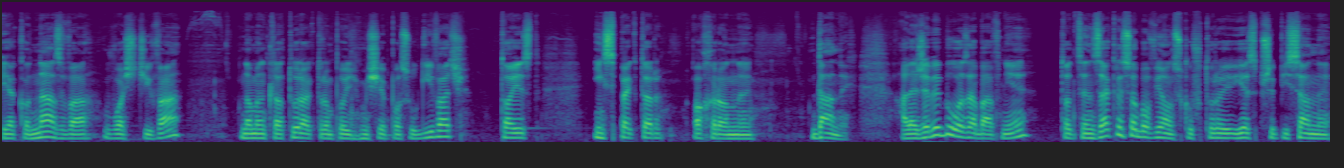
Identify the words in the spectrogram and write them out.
jako nazwa właściwa, nomenklatura, którą powinniśmy się posługiwać, to jest inspektor ochrony danych. Ale żeby było zabawnie, to ten zakres obowiązków, który jest przypisany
